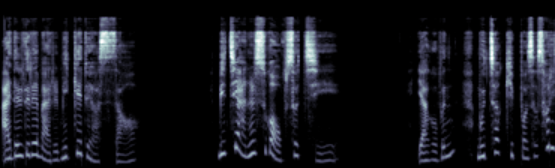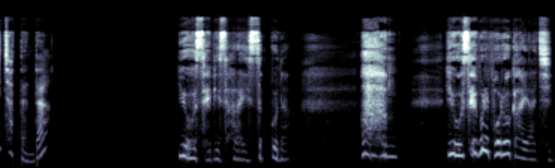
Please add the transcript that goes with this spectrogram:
아들들의 말을 믿게 되었어. 믿지 않을 수가 없었지. 야곱은 무척 기뻐서 소리쳤단다. 요셉이 살아있었구나. 아, 요셉을 보러 가야지.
